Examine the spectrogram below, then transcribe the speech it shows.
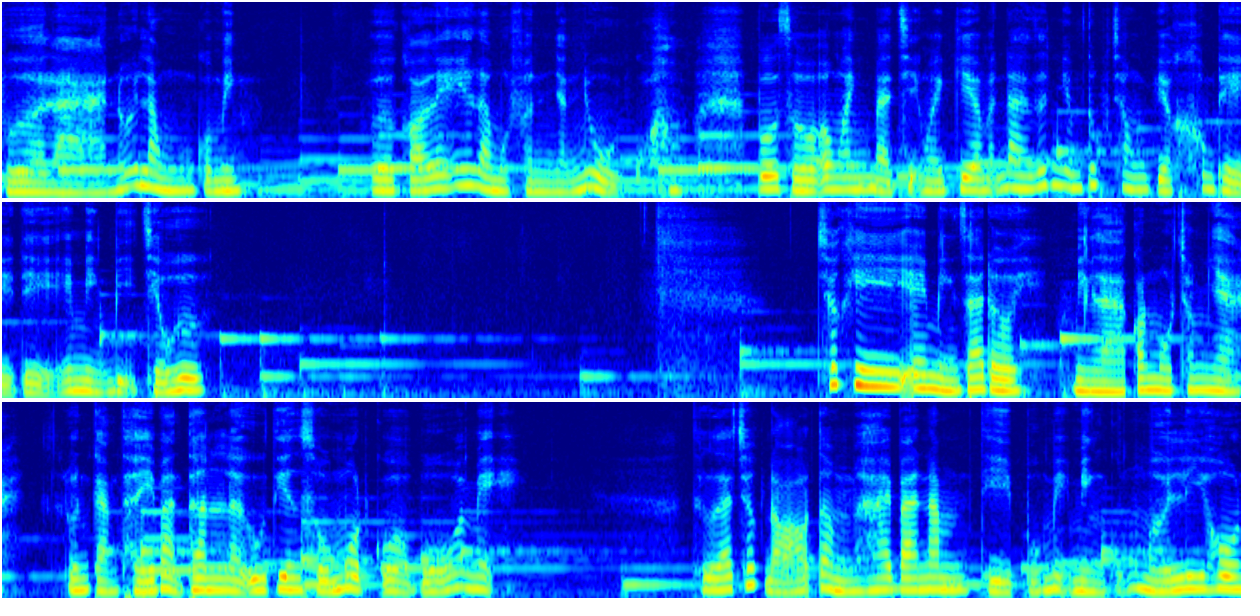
vừa là nỗi lòng của mình, vừa có lẽ là một phần nhắn nhủ của vô số ông anh bà chị ngoài kia vẫn đang rất nghiêm túc trong việc không thể để em mình bị chiều hư. Trước khi em mình ra đời, mình là con một trong nhà luôn cảm thấy bản thân là ưu tiên số 1 của bố và mẹ. Thực ra trước đó tầm 2-3 năm thì bố mẹ mình cũng mới ly hôn.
